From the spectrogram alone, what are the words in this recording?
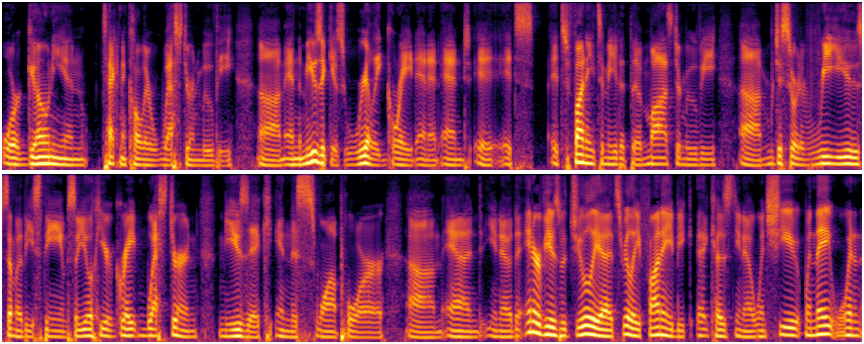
Oregonian Technicolor Western movie, um, and the music is really great in it, and it, it's it's funny to me that the monster movie um, just sort of reused some of these themes. So you'll hear great Western music in this swamp horror, um, and you know the interviews with Julia. It's really funny because you know when she when they when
